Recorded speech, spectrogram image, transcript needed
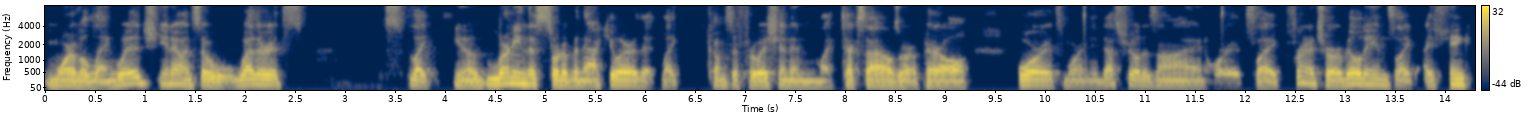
more of a language, you know, and so whether it's like, you know, learning this sort of vernacular that like comes to fruition in like textiles or apparel, or it's more in industrial design, or it's like furniture or buildings, like I think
